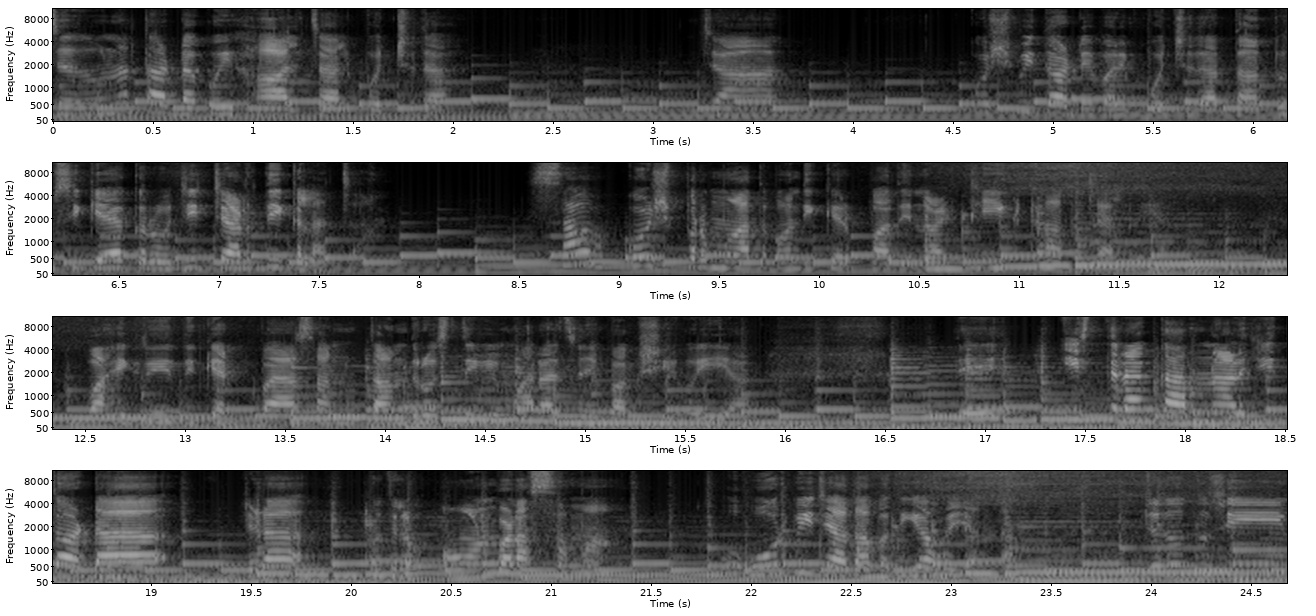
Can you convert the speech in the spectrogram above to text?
ਜਦੋਂ ਨਾ ਤੁਹਾਡਾ ਕੋਈ ਹਾਲ ਚਾਲ ਪੁੱਛਦਾ ਜਾਂ ਕੁਝ ਵੀ ਤੁਹਾਡੇ ਬਾਰੇ ਪੁੱਛਦਾ ਤਾਂ ਤੁਸੀਂ ਕਿਹਾ ਕਰੋ ਜੀ ਚੜ੍ਹਦੀ ਕਲਾ ਚ ਸਭ ਕੁਝ ਪ੍ਰਮਾਤਮਾ ਦੀ ਕਿਰਪਾ ਦੇ ਨਾਲ ਠੀਕ ਠਾਕ ਚੱਲ ਰਿਹਾ। ਵਾਹਿਗੁਰੂ ਦੀ ਕਿਰਪਾ ਸਾਨੂੰ ਤੰਦਰੁਸਤੀ ਵੀ ਮਹਾਰਾਜ ਨੇ ਬਖਸ਼ੀ ਹੋਈ ਆ। ਤੇ ਇਸ ਤਰ੍ਹਾਂ ਕਰਨ ਨਾਲ ਜੀ ਤੁਹਾਡਾ ਜਿਹੜਾ ਮਤਲਬ ਆਉਣ ਵਾਲਾ ਸਮਾਂ ਉਹ ਹੋਰ ਵੀ ਜ਼ਿਆਦਾ ਵਧੀਆ ਹੋ ਜਾਂਦਾ। ਜਦੋਂ ਤੁਸੀਂ,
